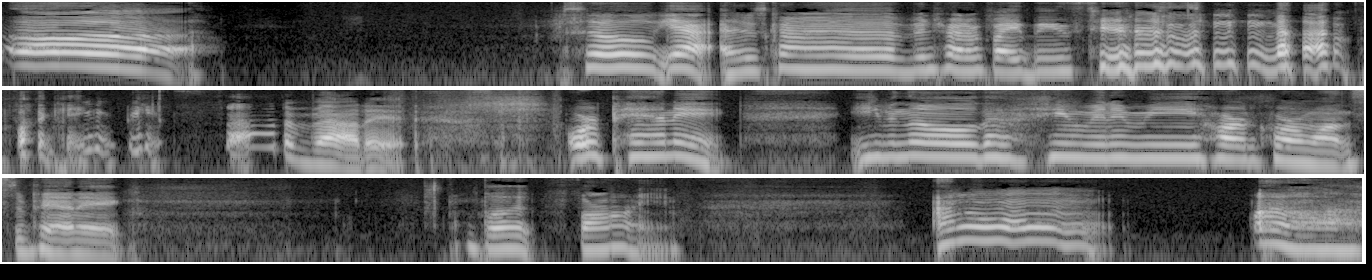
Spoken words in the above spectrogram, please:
uh, So yeah, I just kind of been trying to fight these tears and not fucking be sad about it or panic, even though the human in me hardcore wants to panic. But fine. I don't. Uh,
